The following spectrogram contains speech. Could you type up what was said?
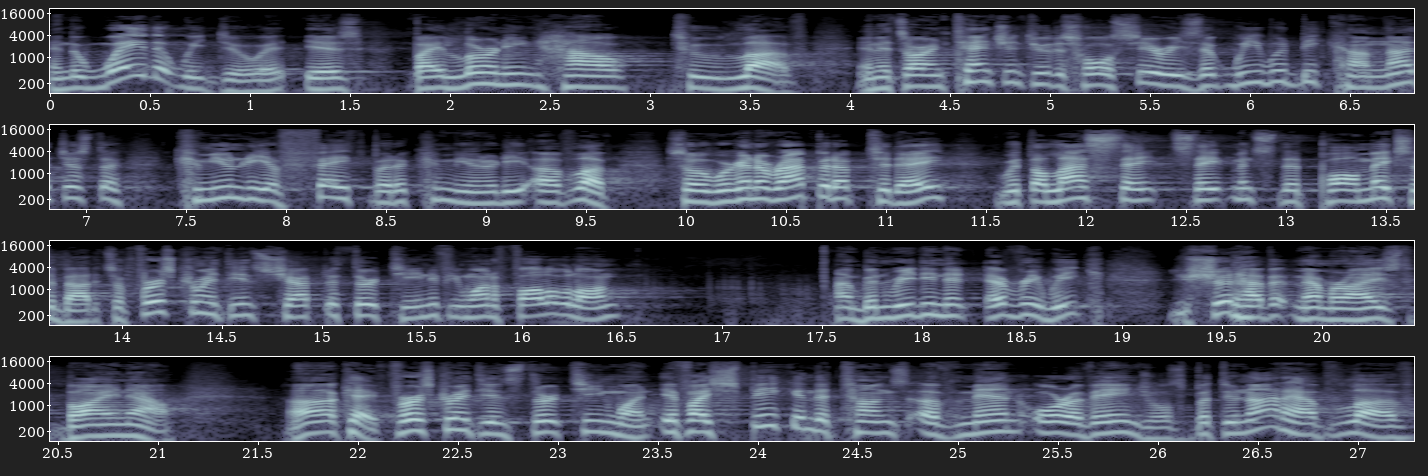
And the way that we do it is by learning how to love. And it's our intention through this whole series that we would become not just a community of faith, but a community of love. So we're going to wrap it up today with the last state- statements that Paul makes about it. So 1 Corinthians chapter 13, if you want to follow along, I've been reading it every week. You should have it memorized by now. Okay, 1 Corinthians 13, 1. If I speak in the tongues of men or of angels, but do not have love,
